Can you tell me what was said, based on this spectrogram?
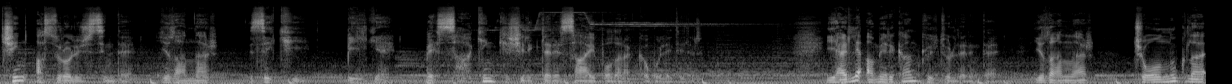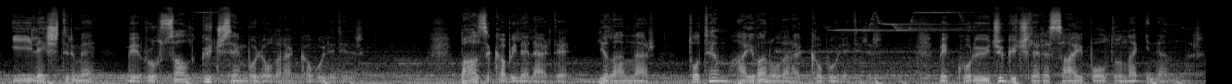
Çin astrolojisinde yılanlar zeki, bilge ve sakin kişiliklere sahip olarak kabul edilir. Yerli Amerikan kültürlerinde yılanlar çoğunlukla iyileştirme ve ruhsal güç sembolü olarak kabul edilir. Bazı kabilelerde yılanlar totem hayvan olarak kabul edilir ve koruyucu güçlere sahip olduğuna inanılır.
